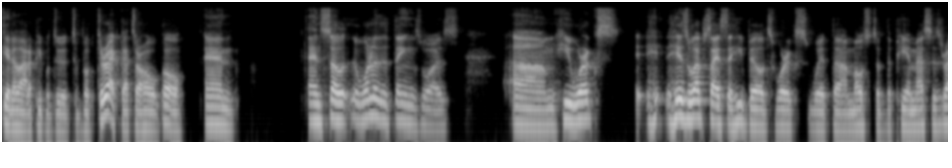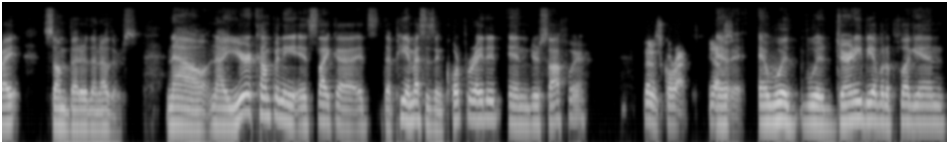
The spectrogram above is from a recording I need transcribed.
get a lot of people to to book direct. That's our whole goal. And and so one of the things was um he works his websites that he builds works with uh, most of the pms's right some better than others now now your company it's like uh it's the pms is incorporated in your software That is correct. Yes. and, and would would Jurny be able to plug in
